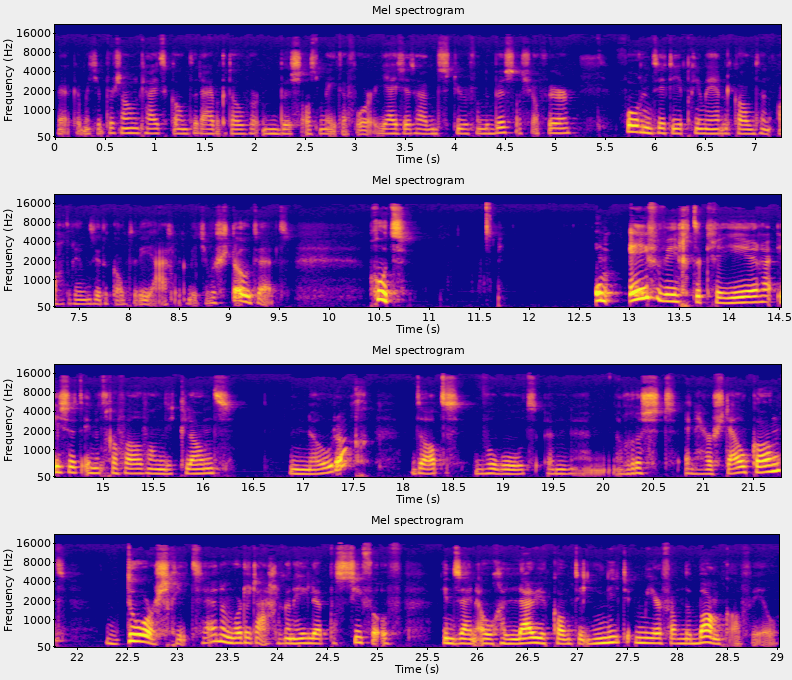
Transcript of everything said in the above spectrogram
Werken met je persoonlijkheidskanten, daar heb ik het over een bus als metafoor. Jij zit aan het stuur van de bus als chauffeur. Voorin zitten je primaire kanten en achterin zitten kanten die je eigenlijk een beetje verstoten hebt. Goed. Om evenwicht te creëren is het in het geval van die klant nodig dat bijvoorbeeld een um, rust- en herstelkant doorschiet. Hè? Dan wordt het eigenlijk een hele passieve of in zijn ogen luie kant die niet meer van de bank af wil.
